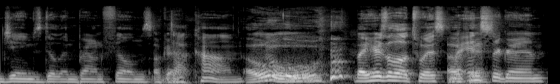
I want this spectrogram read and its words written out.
jamesdillonbrownfilms.com. Oh, But here's a little twist. My Okay. Instagram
